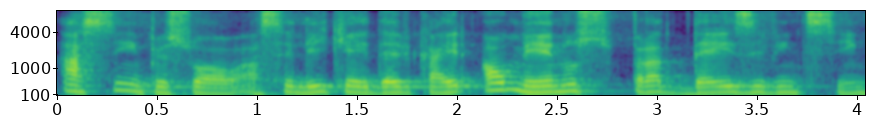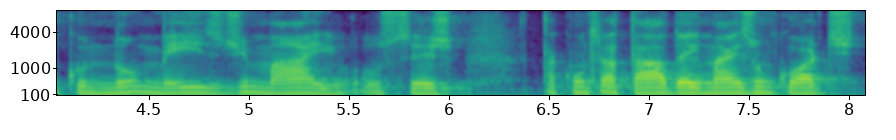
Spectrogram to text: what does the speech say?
Assim, pessoal, a Selic aí deve cair ao menos para 10,25 no mês de maio, ou seja, está contratado aí mais um corte,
